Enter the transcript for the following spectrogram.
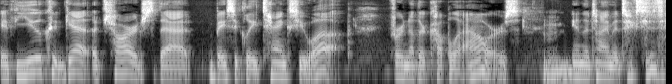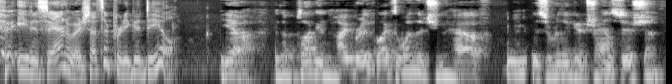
if you could get a charge that basically tanks you up for another couple of hours mm-hmm. in the time it takes you to eat a sandwich, that's a pretty good deal. Yeah, the plug-in hybrid, like the one that you have, mm-hmm. is a really good transition.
